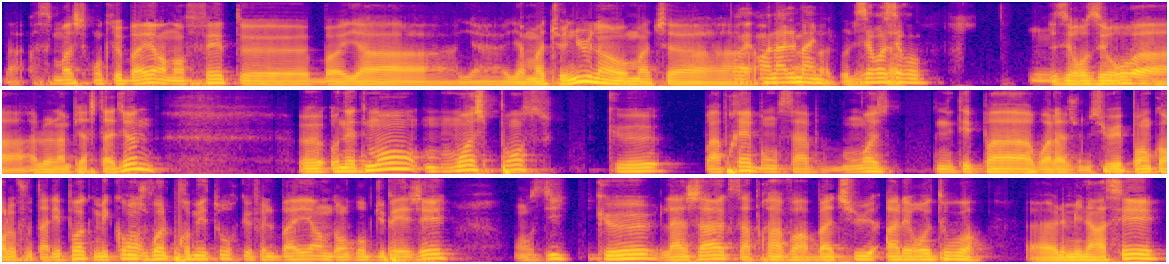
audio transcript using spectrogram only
Bah, ce match contre le Bayern, en fait, euh, bah, il y, a, il y, a, y a match nul hein, au match à, Ouais, en Allemagne, à l'Olympia. 0-0. 0-0 à, à l'Olympia Stadion. Euh, honnêtement, moi, je pense que après, bon, ça, moi, je n'étais pas, voilà, je ne suivais pas encore le foot à l'époque, mais quand je vois le premier tour que fait le Bayern dans le groupe du PSG, on se dit que l'Ajax, après avoir battu aller-retour euh, le Milan AC,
